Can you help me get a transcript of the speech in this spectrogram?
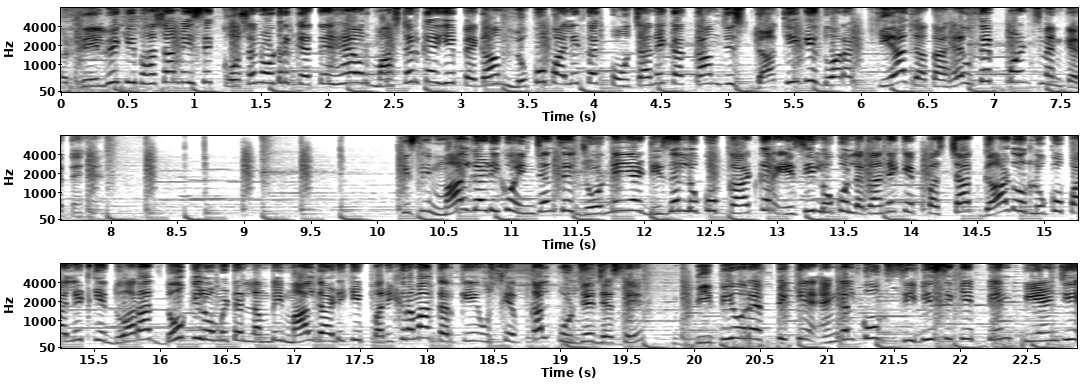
रेलवे की भाषा में इसे क्वेश्चन ऑर्डर कहते हैं और मास्टर का ये पैगाम लोको पायलट तक पहुँचाने का काम जिस डाकी के द्वारा किया जाता है उसे पॉइंट्समैन कहते हैं। किसी मालगाड़ी को इंजन से जोड़ने या डीजल लोको काट कर एसी लोको लगाने के पश्चात गार्ड और लोको पायलट के द्वारा दो किलोमीटर लंबी मालगाड़ी की परिक्रमा करके उसके कल पुर्जे जैसे बीपी और एफपी के एंगल को सीबीसी की पिन पीएनजी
